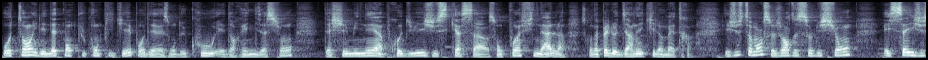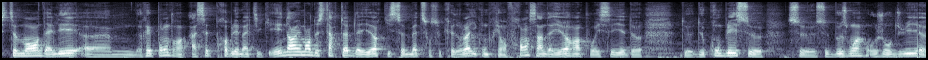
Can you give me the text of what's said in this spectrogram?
Autant il est nettement plus compliqué pour des raisons de coût et d'organisation d'acheminer un produit jusqu'à son point final, ce qu'on appelle le dernier kilomètre. Et justement, ce genre de solution essaye justement d'aller répondre à cette problématique. Et énormément de startups d'ailleurs qui se mettent sur ce credo-là, y compris en France hein, d'ailleurs, hein, pour essayer de, combler ce, besoin aujourd'hui, euh,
